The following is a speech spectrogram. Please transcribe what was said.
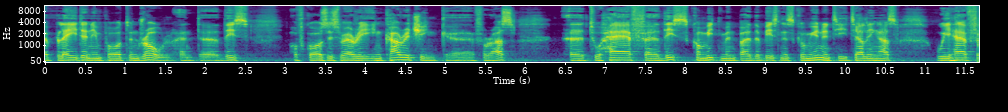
uh, played an important role. And this, of course, is very encouraging for us. to have this commitment by the business community telling us we have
